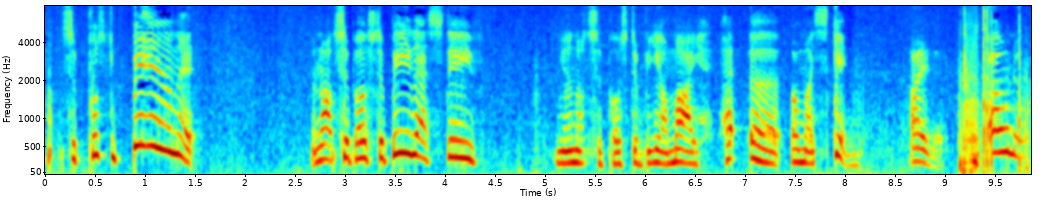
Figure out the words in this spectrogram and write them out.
Not supposed to be on it. You're not supposed to be there, Steve. You're not supposed to be on my uh, on my skin either. Oh no.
